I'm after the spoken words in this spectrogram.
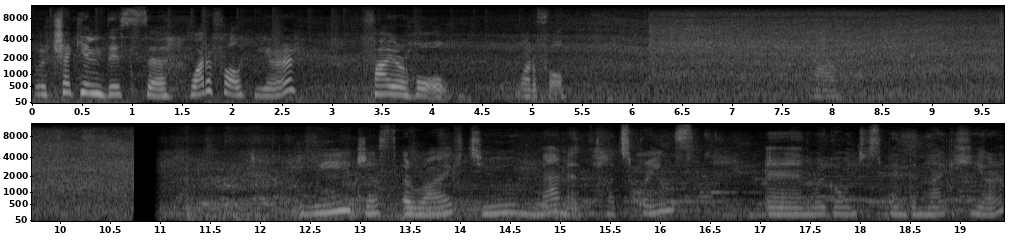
We're checking this uh, waterfall here, Firehole waterfall. Just arrived to Mammoth Hot Springs and we're going to spend the night here.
